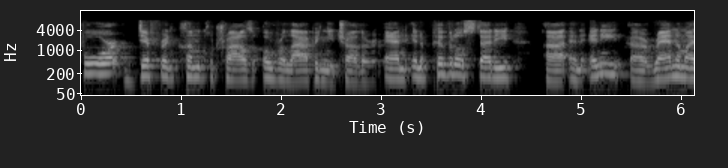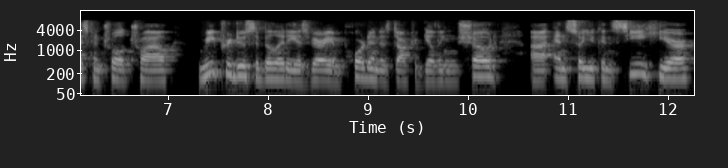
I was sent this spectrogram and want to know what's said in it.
four different clinical trials overlapping each other. And in a pivotal study uh, and any uh, randomized controlled trial, reproducibility is very important, as Dr. Gilling showed. Uh, and so you can see here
